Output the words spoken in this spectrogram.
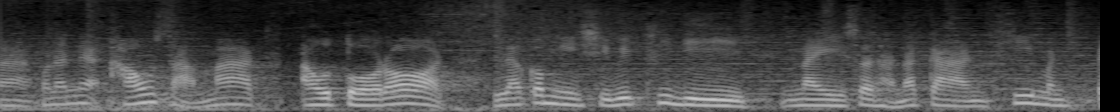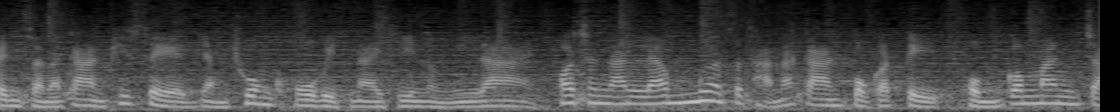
มากๆ เพราะนั้นเนี่ยเขาสามารถเอาตัวรอดแล้วก็มีชีวิตที่ดีในสถานการณ์ที่มันเป็นสถานการณ์พิเศษอย่างช่วงโควิด -19 ตรงนี้ได้ เพราะฉะนั้นแล้วเมื่อสถานการณ์ปกติ ผมก็มั่นใจ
